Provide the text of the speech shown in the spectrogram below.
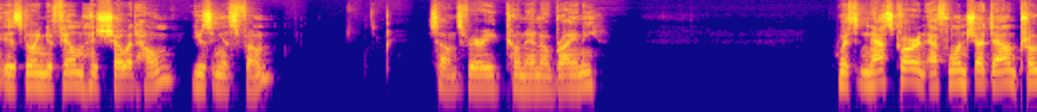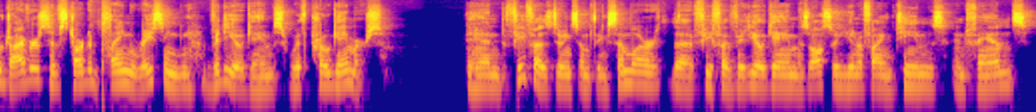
is going to film his show at home using his phone. Sounds very Conan O'Brien y. With NASCAR and F1 shut down, pro drivers have started playing racing video games with pro gamers. And FIFA is doing something similar. The FIFA video game is also unifying teams and fans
